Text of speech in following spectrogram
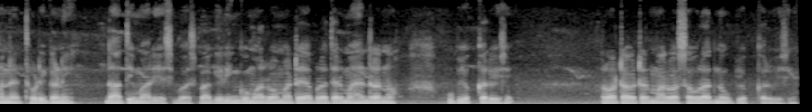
અને થોડી ઘણી દાંતી મારીએ છીએ. બસ, બાકી રીંગો મારવા માટે આપણે અત્યારે મહેન્દ્રનો ઉપયોગ કરીએ છીએ. રોટાવેટર મારવા સૌરાજનો ઉપયોગ કરીએ છીએ.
